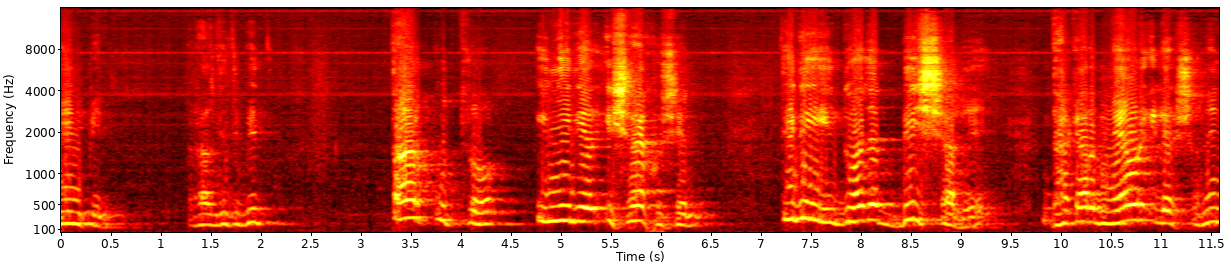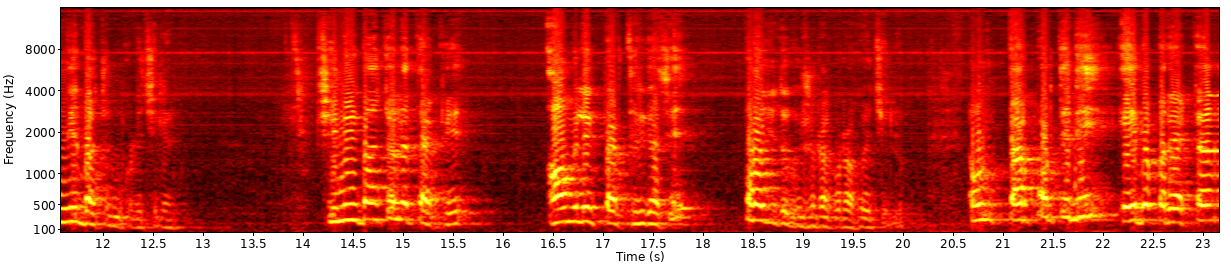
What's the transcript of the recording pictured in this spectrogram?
বিএনপির রাজনীতিবিদ। তার পুত্র ইঞ্জিনিয়ার ইশরাক হোসেন, তিনি দু হাজার বিশ সালে ঢাকার মেয়র ইলেকশনে নির্বাচন করেছিলেন। সেই নির্বাচনে তাকে আওয়ামী লীগ প্রার্থীর কাছে পরাজিত ঘোষণা করা হয়েছিল। এবং তারপর তিনি এই ব্যাপারে একটা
